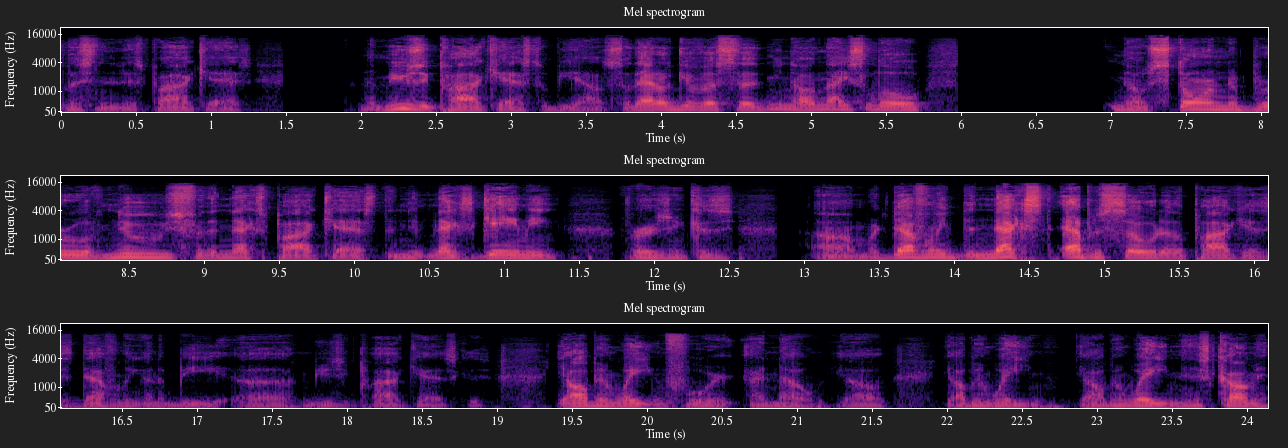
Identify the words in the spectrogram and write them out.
listening to this podcast the music podcast will be out so that'll give us a you know nice little you know storm the brew of news for the next podcast the next gaming version because um, we're definitely the next episode of the podcast is definitely going to be a music podcast because y'all been waiting for it i know y'all y'all been waiting y'all been waiting it's coming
